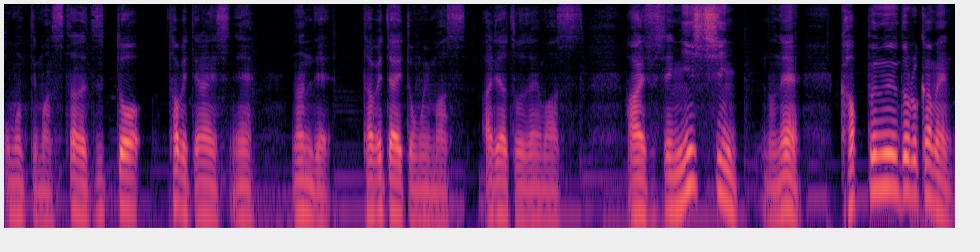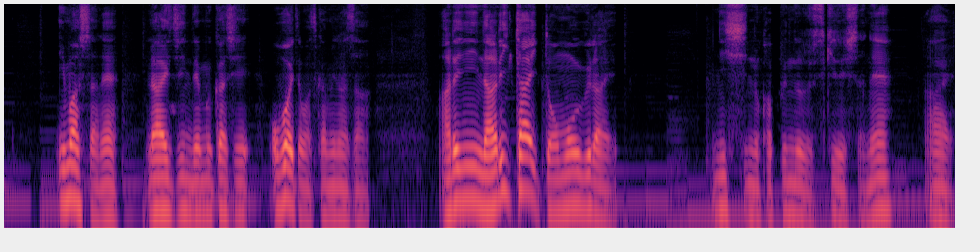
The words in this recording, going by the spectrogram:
思ってます。ただずっと食べてないですね。なんで食べたいと思います。ありがとうございます。はいそして日清のねカップヌードル仮面。いましたね。雷神で昔。覚えてますか皆さん。あれになりたいと思うぐらい日清のカップヌードル好きでしたね。はい。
